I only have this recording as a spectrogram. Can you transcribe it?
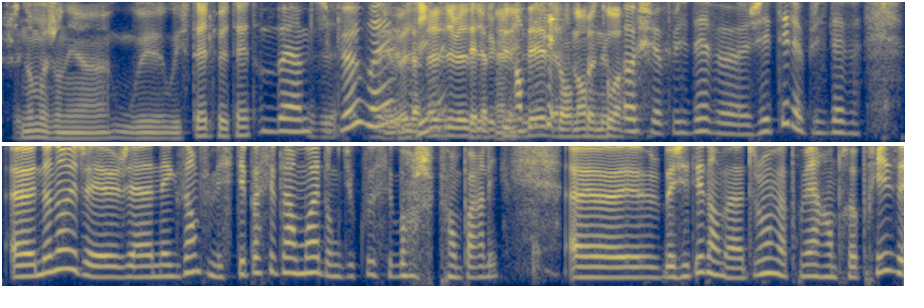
Je- Sinon, moi j'en ai un. Ou Estelle peut-être Bah, un petit peu, ouais. Euh, Vas-y. Vas-y, vas-y, la plus dev. Lance-toi. Oh, je suis la plus dev. euh, J'étais la plus dev. Euh, non, non, j'ai j'ai un exemple, mais c'était pas fait par moi, donc du coup, c'est bon, je peux en parler. Euh, bah, J'étais dans ma, toujours ma première entreprise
